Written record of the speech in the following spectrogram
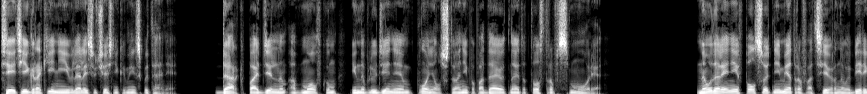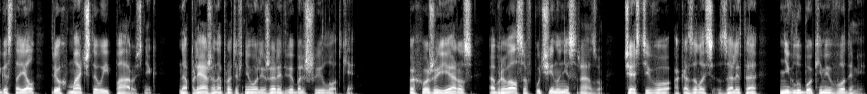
Все эти игроки не являлись участниками испытания. Дарк по отдельным обмолвкам и наблюдениям понял, что они попадают на этот остров с моря. На удалении в полсотни метров от северного берега стоял трехмачтовый парусник. На пляже напротив него лежали две большие лодки. Похоже, ярус обрывался в пучину не сразу. Часть его оказалась залита неглубокими водами,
